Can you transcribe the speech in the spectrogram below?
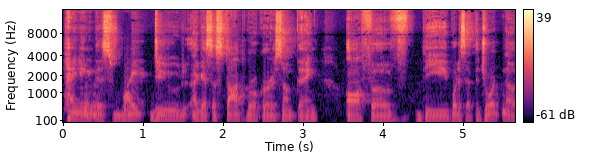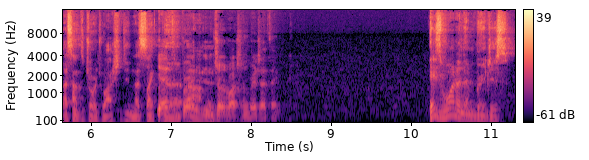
hanging Mhm. this white dude, I guess a stockbroker or something, off of the what is that? The George? No, that's not the George Washington. That's like Yeah, the it's bridge, um, George Washington Bridge, I think. It's one of them bridges.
